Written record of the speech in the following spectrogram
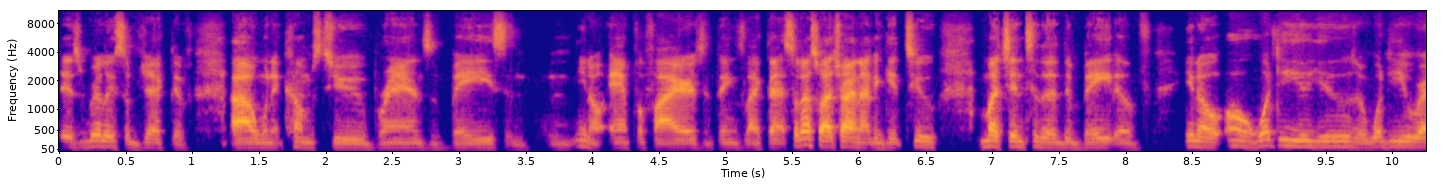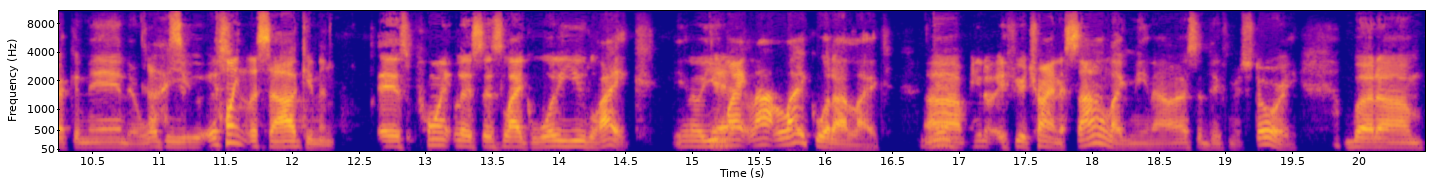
it's really subjective uh, when it comes to brands of bass and, and you know amplifiers and things like that. So that's why I try not to get too much into the debate of you know, oh, what do you use or what do you recommend or what that's do you? It's pointless argument is pointless. It's like, what do you like? You know, you yeah. might not like what I like. Yeah. Um, you know, if you're trying to sound like me now, that's a different story. But um,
